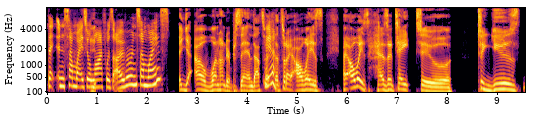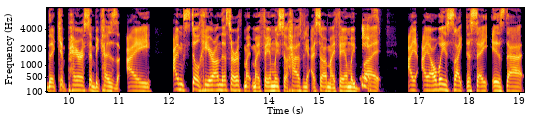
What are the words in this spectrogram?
that in some ways your life was over in some ways. Yeah, oh, 100%. That's what Yeah. that's what I always I always hesitate to to use the comparison because I I'm still here on this earth. My my family still has me. I still have my family, but Yes. I I always like to say is that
